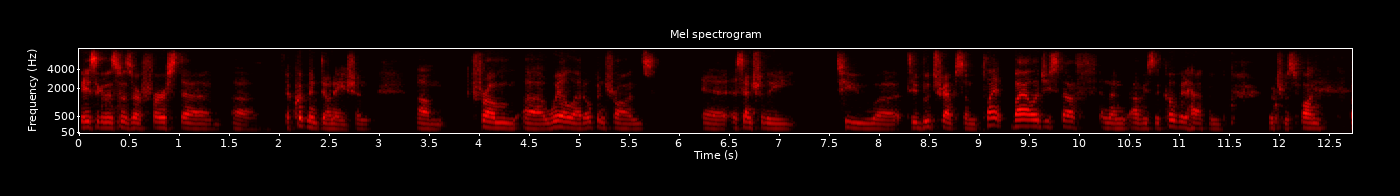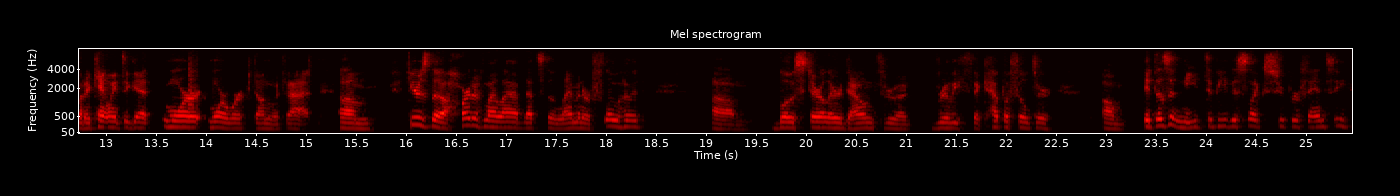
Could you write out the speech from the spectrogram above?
basically, this was our first uh, uh, equipment donation um, from uh, Will at Opentrons, uh, essentially to uh, to bootstrap some plant biology stuff, and then obviously COVID happened, which was fun. But I can't wait to get more more work done with that. Um, here's the heart of my lab. That's the laminar flow hood. Um, blows sterile air down through a really thick HEPA filter. Um, it doesn't need to be this like super fancy.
